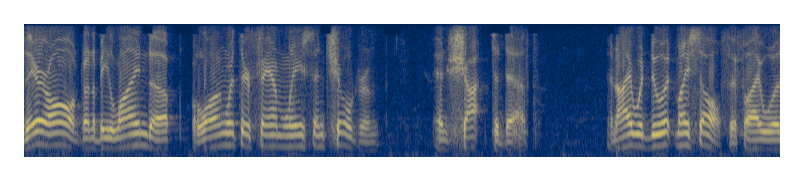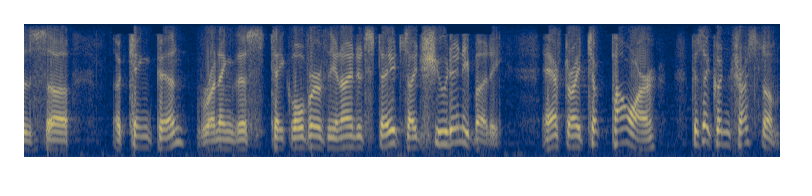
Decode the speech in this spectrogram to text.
they're all going to be lined up along with their families and children and shot to death. And I would do it myself if I was uh, a kingpin running this takeover of the United States. I'd shoot anybody after I took power because I couldn't trust them.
